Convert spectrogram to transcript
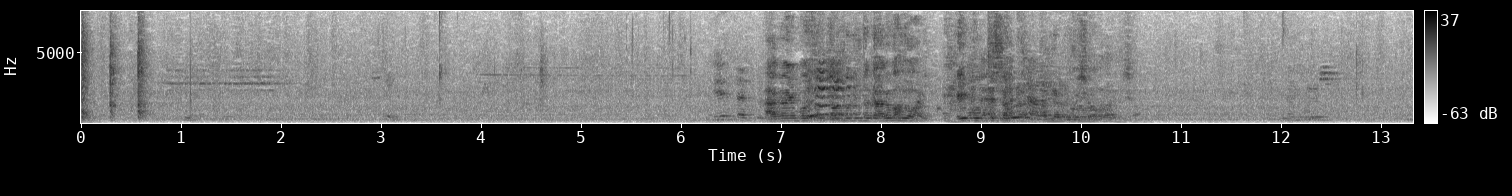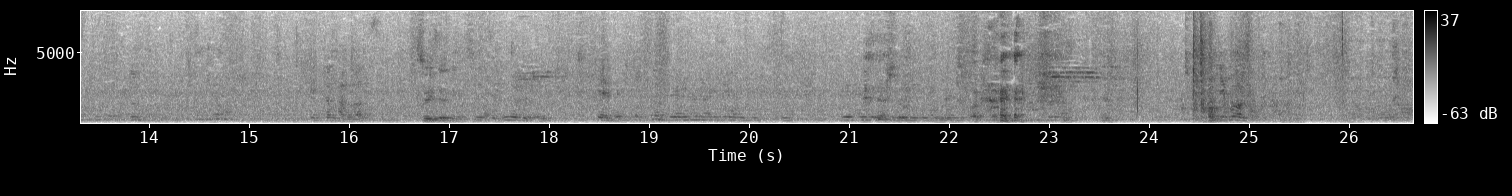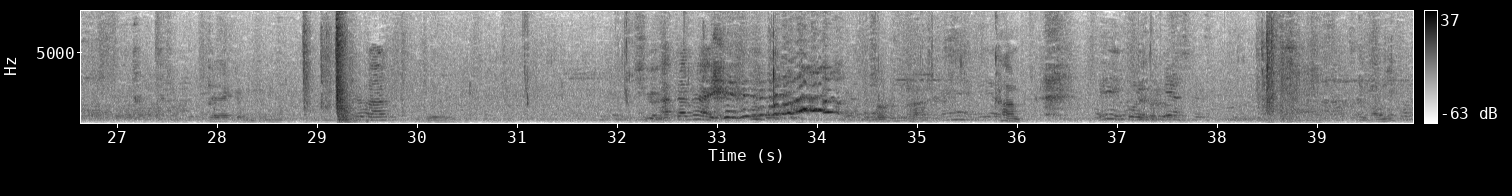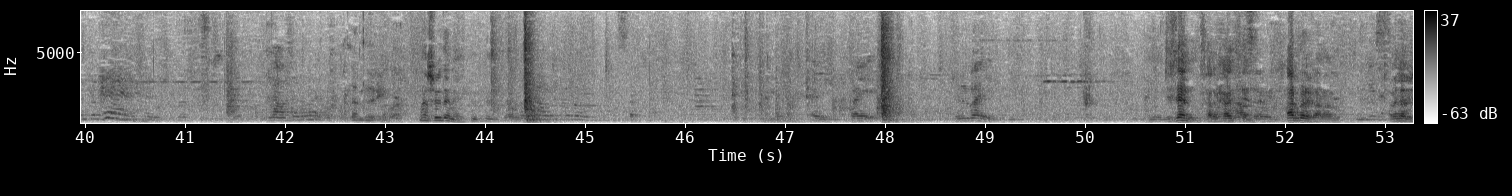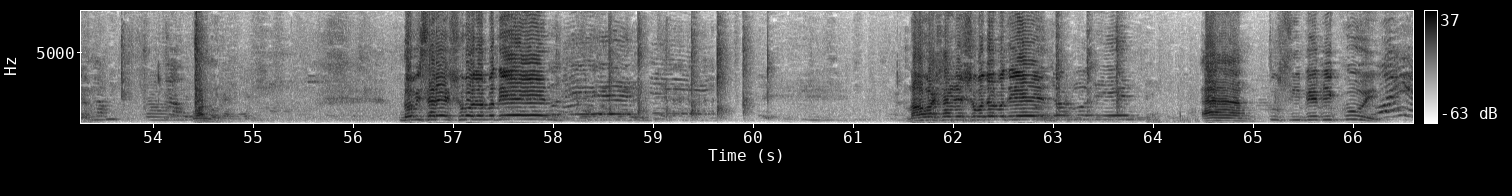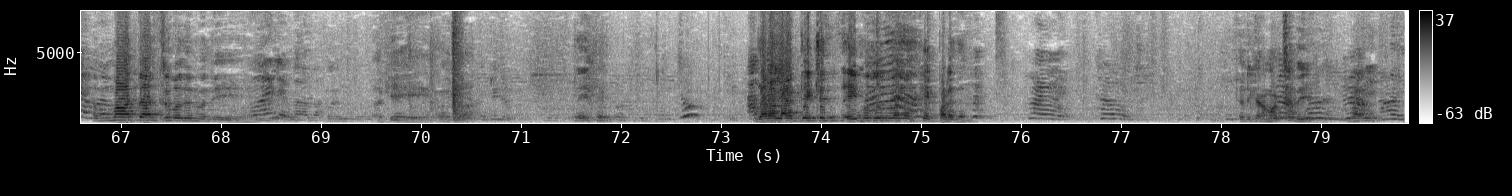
আগামী বছর জন্মদিন থেকে আরও ভালো হয়। এই প্রত্যাশা আমরা খান। না নেই দিছেন খাইছেন খাওয়ানো আমি ওয়ান মোর নবী স্যারের শুভ জন্মদিন। মাহবা স্যারের শুভ জন্মদিন। তুসি বেবি কুই মাতার শুভ জন্মদিন। ওকে ওকে যারা লাইভ দেখছেন এই পর্যন্ত কেক পাঠিয়ে দেন। হ্যাঁ, খাও। এটা কি আমার ছবি।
